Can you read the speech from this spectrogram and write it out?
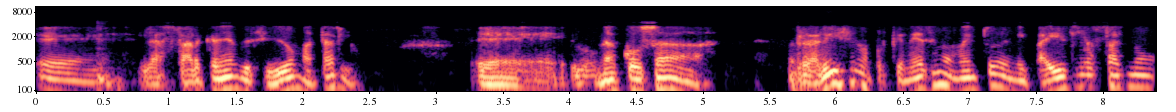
eh, las FARC hayan decidido matarlo. una cosa rarísimo, porque en ese momento de mi país las FARC no,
